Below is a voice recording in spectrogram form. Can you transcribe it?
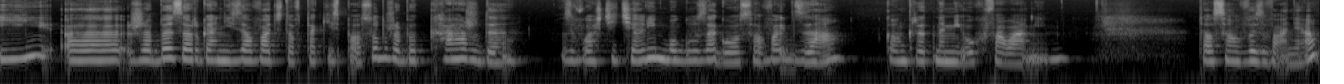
I e, żeby zorganizować to w taki sposób, żeby każdy z właścicieli mógł zagłosować za konkretnymi uchwałami. To są wyzwania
